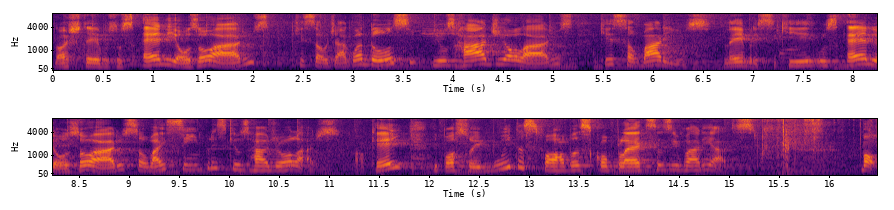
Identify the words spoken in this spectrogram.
Nós temos os heliozoários, que são de água doce, e os radiolários, que são marinhos. Lembre-se que os heliozoários são mais simples que os radiolários, ok? E possuem muitas formas complexas e variadas. Bom,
